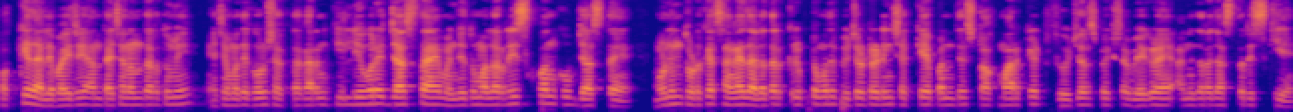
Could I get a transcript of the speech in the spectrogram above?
पक्के झाले पाहिजे आणि त्याच्यानंतर तुम्ही याच्यामध्ये करू शकता. कारण की लिव्हरेज जास्त आहे म्हणजे तुम्हाला रिस्क पण खूप जास्त आहे. म्हणून थोडक्यात सांगायचं झालं तर क्रिप्टोमध्ये फ्युचर ट्रेडिंग शक्य आहे पण ते स्टॉक मार्केट फ्युचर्सपेक्षा वेगळे आहे आणि जरा जास्त रिस्की आहे.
